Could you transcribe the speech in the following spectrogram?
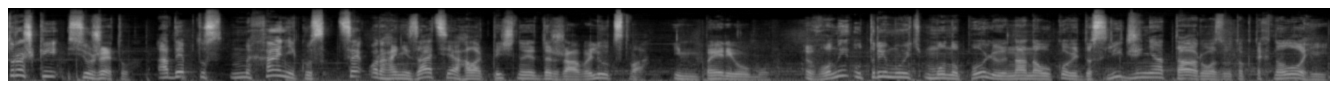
Трошки сюжету. Адептус Механікус це організація галактичної держави людства імперіуму. Вони утримують монополію на наукові дослідження та розвиток технологій,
